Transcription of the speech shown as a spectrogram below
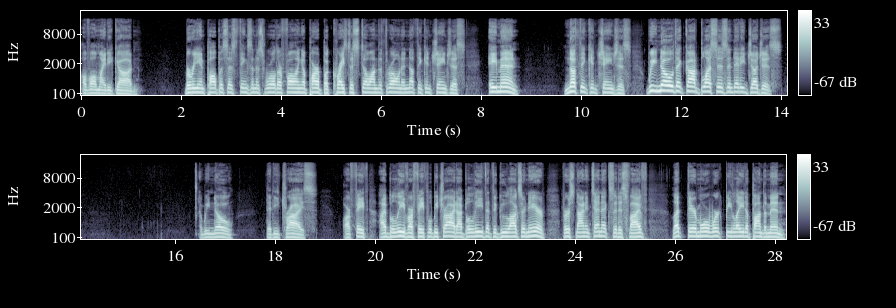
of Almighty God. Berean Pulpit says things in this world are falling apart, but Christ is still on the throne and nothing can change this. Amen. Nothing can change this. We know that God blesses and that He judges. And we know that He tries our faith. I believe our faith will be tried. I believe that the gulags are near. Verse 9 and 10, Exodus 5. Let there more work be laid upon the men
